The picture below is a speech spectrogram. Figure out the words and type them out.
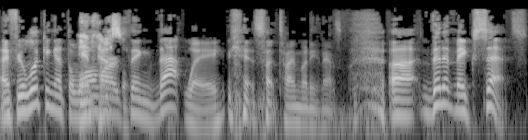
And if you're looking at the Walmart thing that way, yeah, it's not time, money, and hassle, uh, then it makes sense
